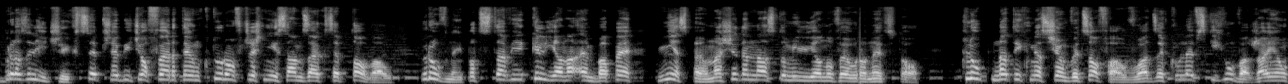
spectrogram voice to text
Brazylijczyk chce przebić ofertę, którą wcześniej sam zaakceptował. Równej podstawie Kyliana Mbappé niespełna 17 milionów euro netto. Klub natychmiast się wycofał. Władze królewskich uważają,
